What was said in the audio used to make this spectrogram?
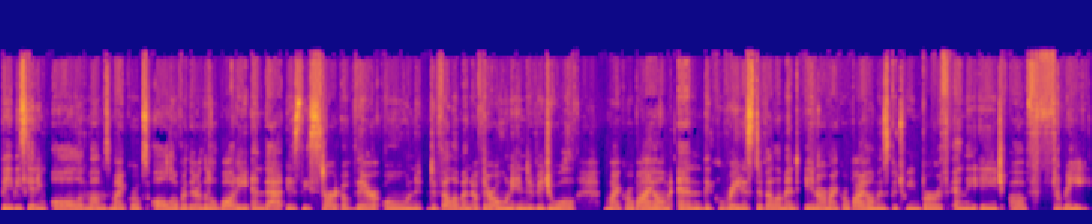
baby's getting all of mom's microbes all over their little body. And that is the start of their own development of their own individual microbiome. And the greatest development in our microbiome is between birth and the age of three.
